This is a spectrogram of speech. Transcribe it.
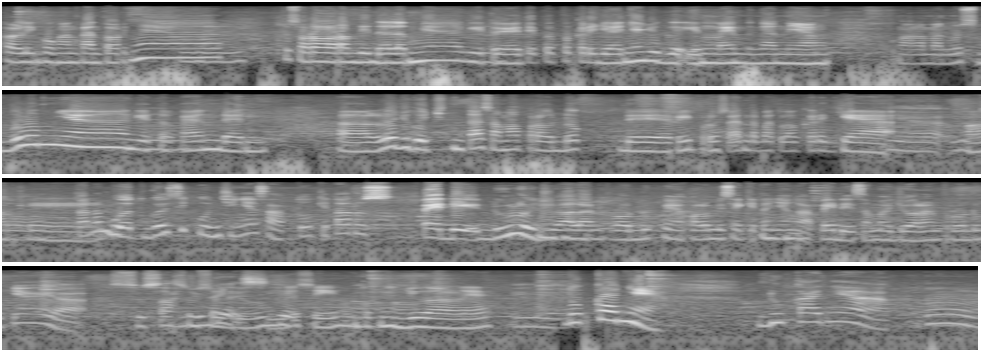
eh, lingkungan kantornya hmm. terus orang-orang di dalamnya hmm. gitu ya tipe pekerjaannya juga inline dengan yang pengalaman lo sebelumnya hmm. gitu kan dan uh, lo juga cinta sama produk dari perusahaan tempat lo kerja. Iya, betul. Okay. Karena buat gue sih kuncinya satu, kita harus pede dulu jualan mm-hmm. produknya. Kalau misalnya kita nggak mm-hmm. pede sama jualan produknya ya susah, susah juga, juga sih, sih untuk uh-huh. ngejual ya. Iya. Dukanya dukanya. Hmm,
